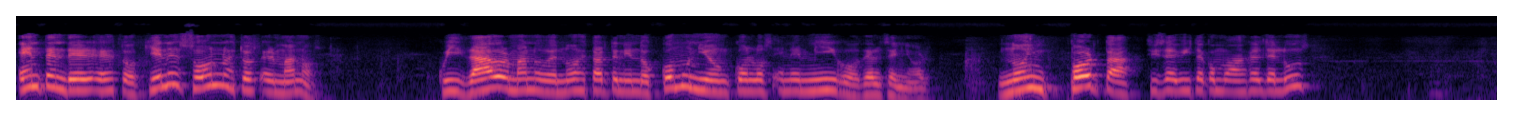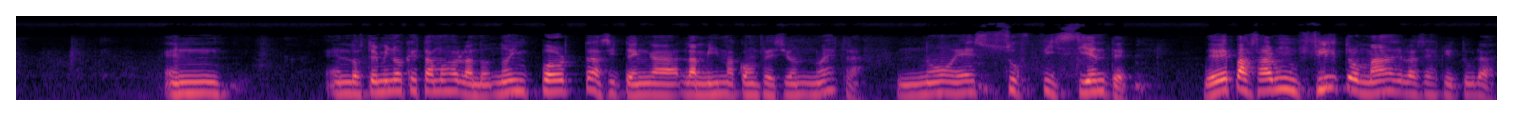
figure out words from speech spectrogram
entender esto. ¿Quiénes son nuestros hermanos? Cuidado, hermano, de no estar teniendo comunión con los enemigos del Señor. No importa si se viste como ángel de luz. En, los términos que estamos hablando, no importa si tenga la misma confesión nuestra. No es suficiente. Debe pasar un filtro más de las escrituras.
